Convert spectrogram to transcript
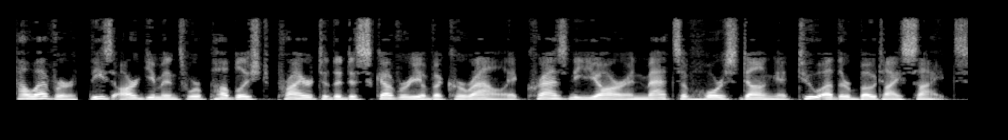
However, these arguments were published prior to the discovery of a corral at Krasny Yar and mats of horse dung at two other Botai sites.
